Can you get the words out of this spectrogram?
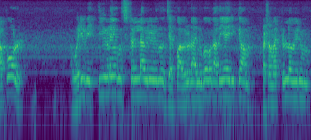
അപ്പോൾ ഒരു വ്യക്തികളെയും കുറിച്ചിട്ടല്ല അവർ എഴുതുന്നത് ചിലപ്പോൾ അവരുടെ അനുഭവ കഥയായിരിക്കാം. പക്ഷെ മറ്റുള്ളവരും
